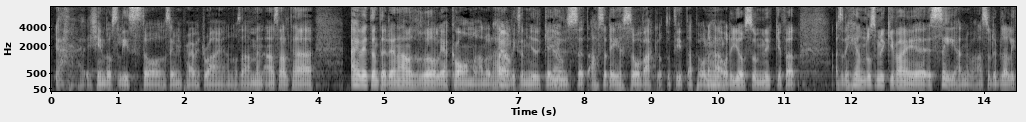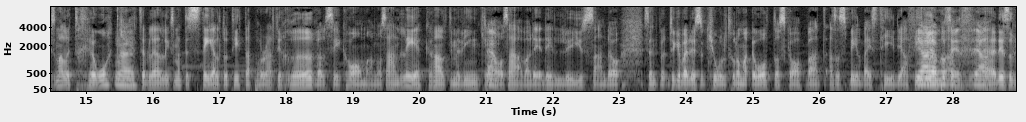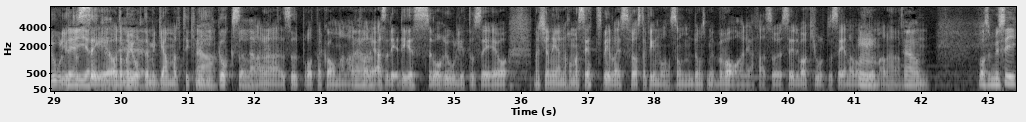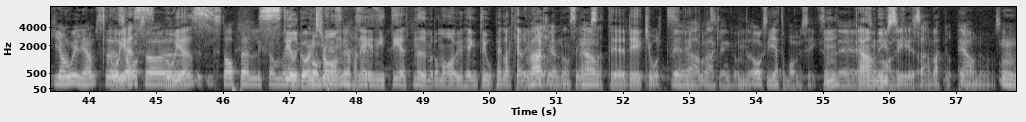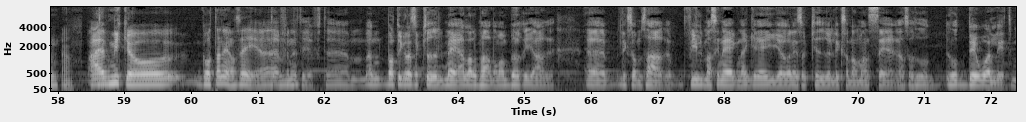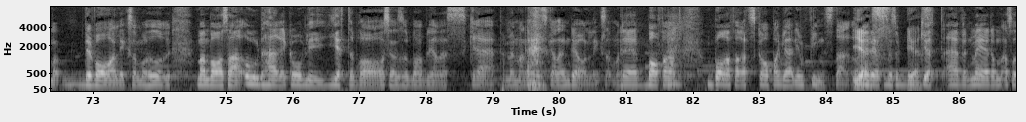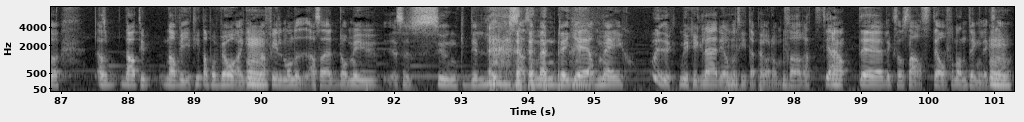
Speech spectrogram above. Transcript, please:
ja, Schindler's list och Saving Private Ryan och så här. Men alltså allt det här, jag vet inte, den här rörliga kameran och det här Ja. liksom mjuka Ja. ljuset. Alltså det är så vackert att titta på det här Mm. och det gör så mycket för att Alltså det händer så mycket i varje scen va? Alltså det blir liksom aldrig tråkigt. Nej. Det blir liksom inte stelt att titta på. Det är alltid rörelse i kameran och så han leker alltid med vinklar Ja. och så här va. Det, det är lysande och sen tycker jag bara det är så coolt hur de har återskapat alltså Spielbergs tidigare filmer. Ja, precis. Ja. Eh, Det är så roligt är att jättekul. se och de har gjort det med gammal teknik Ja, också. Va? Super 8-kameran och allt Ja. vad det är. Alltså det, det är så roligt att se och man känner igen, har man sett Spielbergs första filmer som de som är bevarade i alla fall så, så är det bara coolt att se när de Mm. filmar det här. Ja. Mm. Och så musik John Williams eh, Oh som yes, också oh eh, yes. stapel liksom. Still eh, going kompis, strong. ja, Han är precis. 91 nu men de har ju hängt ihop hela karriären Verkligen. i princip. Ja. Så att det, det är coolt. Det är, ver- coolt. verkligen coolt. Mm. Och också jättebra musik. Så Mm. att det är Ja, mysig, vanligt, så här vackert piano. och Så. Mm. Ja. Nej, mycket att grotta ner sig i. Definitivt. Man bara tycker det är så kul med alla de här när man börjar eh, liksom så här filma sina egna grejer och det är så kul liksom när man ser alltså hur, hur dåligt det var liksom och hur man bara så här, oh det här är- kommer att bli jättebra och sen så bara blir det skräp men man älskar det ändå liksom och det är bara för att bara för att skapa glädjen finns där och det är det Yes, som är så yes. gött även med dem, alltså Alltså när, typ, när vi tittar på våra gamla Mm. filmer nu, alltså de är ju alltså, sunk deluxe alltså, men det ger mig sjukt mycket glädje av Mm. att titta på dem för att ja, Ja. det liksom så här står för någonting liksom. Mm.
